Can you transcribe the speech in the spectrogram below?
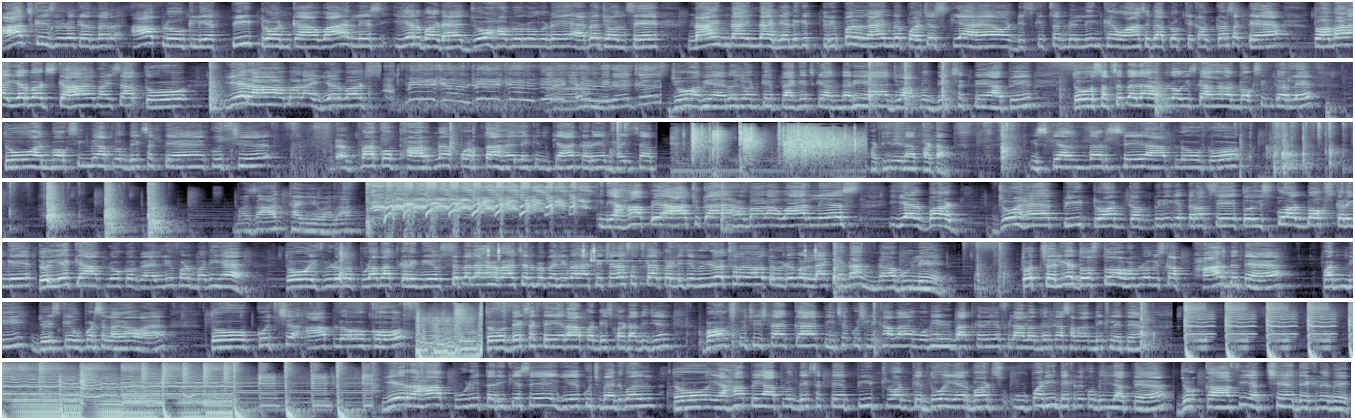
आज के इस वीडियो के अंदर आप लोगों के लिए पीट्रॉन का वायरलेस ईयरबड है जो हम लोगों ने अमेजोन से 999 यानी कि ट्रिपल नाइन में परचेस किया है और डिस्क्रिप्शन में लिंक है वहाँ से भी आप लोग चेकआउट कर सकते हैं। तो हमारा ईयरबड्स कहाँ है भाई साहब? तो ये रहा हमारा ईयरबड्स जो अभी अमेजोन के पैकेज के अंदर ही है जो आप लोग देख सकते हैं यहाँ पे। तो सबसे पहले हम लोग इसका अगर अनबॉक्सिंग कर ले तो अनबॉक्सिंग में आप लोग देख सकते हैं, कुछ डब्बा को फाड़ना पड़ता है, लेकिन क्या करें भाई साहब? फट नहीं रहा फटा। इसके अंदर से आप लोगों को मज़ाक था ये वाला। यहाँ पे आ चुका है हमारा वायरलेस ईयरबड जो है पीट्रॉन कंपनी के तरफ़ से तो इसको अनबॉक्स करेंगे। तो ये क्या आप लोगों को वैल्यू फॉर मनी है? तो इस वीडियो में पूरा बात करेंगे। उससे पहले अगर हमारे चैनल पर पहली बार आते चैनल सब्सक्राइब कर लीजिए। वीडियो अच्छा लगा तो वीडियो को लाइक करना ना भूलें। तो चलिए दोस्तों, अब हम लोग इसका फाड़ देते हैं पन्नी, जो इसके ऊपर से लगा हुआ है। तो कुछ आप लोगों को तो देख सकते हैं ये रहा पन्नी, इसको हटा दीजिए। बॉक्स कुछ इस टाइप का है, पीछे कुछ लिखा हुआ है, वो भी अभी बात करेंगे। फ़िलहाल अंदर का सामान देख लेते हैं। रहा पूरी तरीके से ये कुछ मैनुअल तो यहाँ पे आप लोग देख सकते हैं पीट्रॉन के दो ईयरबड्स ऊपर ही देखने को मिल जाते हैं, जो काफ़ी अच्छे हैं देखने में।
